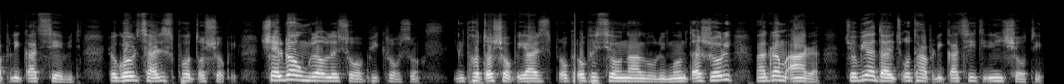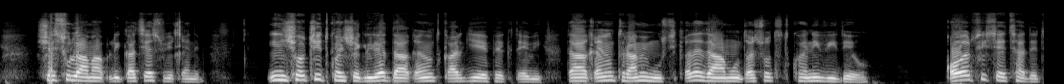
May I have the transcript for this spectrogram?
აპლიკაციებით, როგორც არის Photoshop-ი. შეიძლება უმრავლესობა ფიქრობს, რომ Photoshop-ი არის პროფესიონალური მონტაჟორი, მაგრამ არა. ჯობია დაიწყოთ აპლიკაციით InShot-ი. შესულ ამ აპლიკაციას ვიყენებ. InShot-ში თქვენ შეგიძლიათ დააყენოთ კარგი ეფექტები, დააყენოთ რამე მუსიკა და დაამონტაჟოთ თქვენი ვიდეო. ყოველთვის ეცადეთ,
